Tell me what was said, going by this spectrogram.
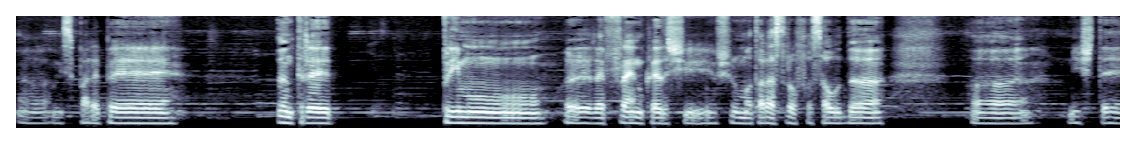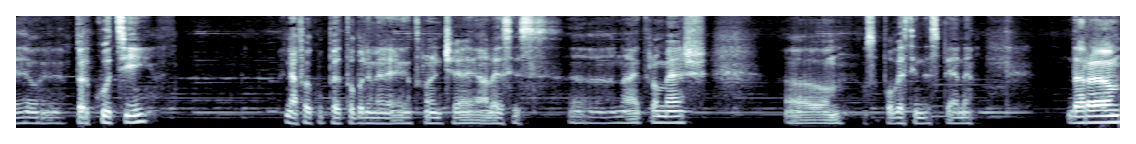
Uh, mi se pare pe între primul refren, cred, și, și următoarea strofă să audă uh, niște percuții. Ne-a făcut pe tobele mele electronice Alesis uh, Nitro Mesh. Uh, o să povestim despre ele. Dar uh,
